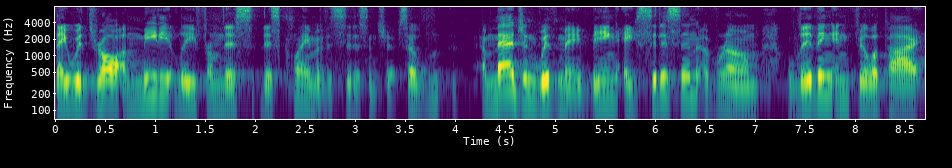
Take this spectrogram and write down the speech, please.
They withdraw immediately from this, this claim of the citizenship. So Imagine with me being a citizen of Rome, living in Philippi,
